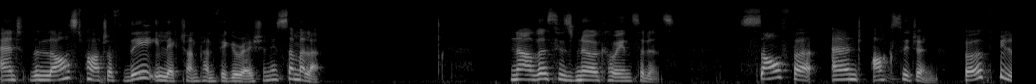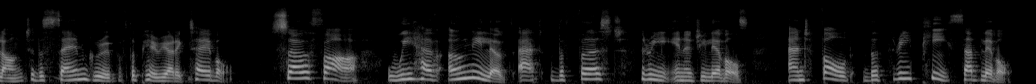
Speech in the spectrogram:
and the last part of their electron configuration is similar. Now, this is no coincidence. Sulfur and oxygen both belong to the same group of the periodic table. So far, we have only looked at the first three energy levels and filled the 3p sublevel.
